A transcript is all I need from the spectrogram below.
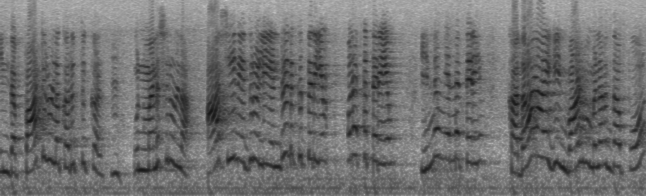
இந்த பாட்டில் உள்ள கருத்துக்கள் உன் மனசில் உள்ள ஆசியின் எதிரொலி என்று எனக்கு தெரியும். உனக்கு தெரியும். இன்னும் என்ன தெரியும்? கதாநாயகியின் வாழ்வு மலர்ந்தா போ.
